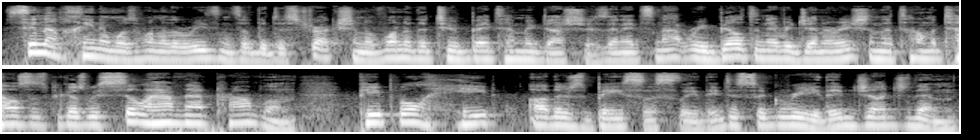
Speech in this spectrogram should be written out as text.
Sinat Chinam was one of the reasons of the destruction of one of the two Beit HaMikdashes, and it's not rebuilt in every generation, the Talmud tells us, because we still have that problem. People hate others baselessly. They disagree. They judge them.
